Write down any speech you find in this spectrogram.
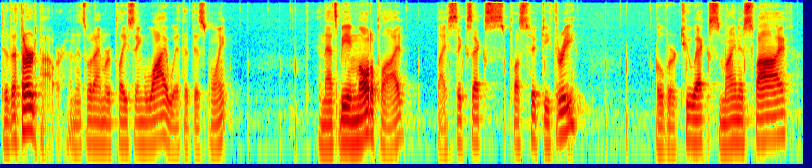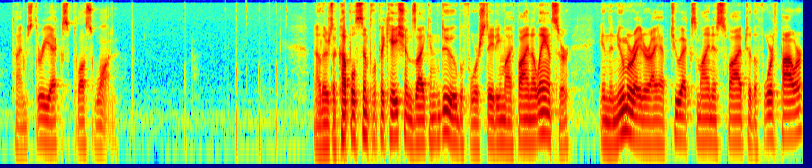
to the third power. And that's what I'm replacing y with at this point. And that's being multiplied by 6x plus 53 over 2x minus 5 times 3x plus 1. Now there's a couple simplifications I can do before stating my final answer. In the numerator I have 2x minus 5 to the fourth power,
